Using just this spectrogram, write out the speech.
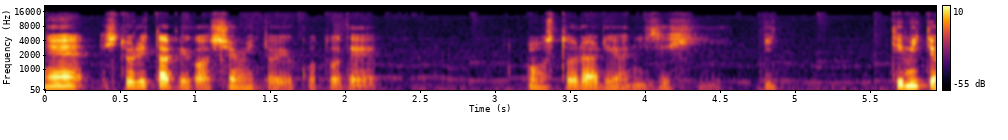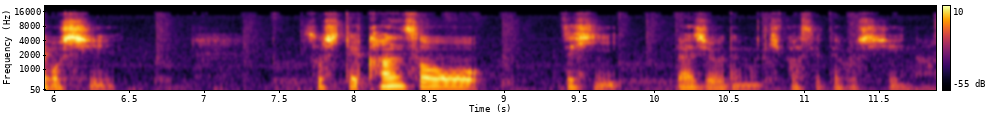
ね一人旅が趣味ということでオーストラリアにぜひ行ってみてほしい。そして感想をぜひラジオでも聞かせてほしいな。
